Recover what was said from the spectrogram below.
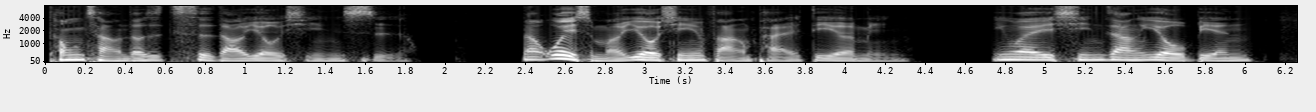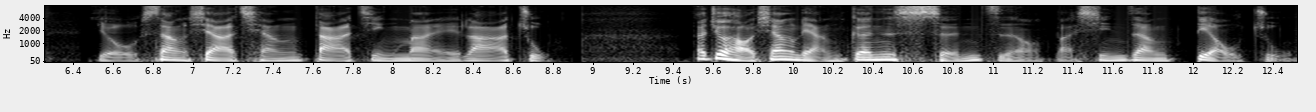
通常都是刺到右心室。那为什么右心房排第二名？因为心脏右边有上下腔大静脉拉住，那就好像两根绳子哦，把心脏吊住。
